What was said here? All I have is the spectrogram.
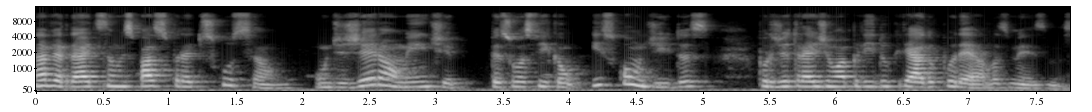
Na verdade, são espaços para discussão, onde geralmente pessoas ficam escondidas por detrás de um apelido criado por elas mesmas.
